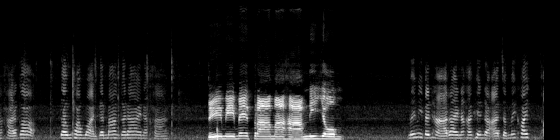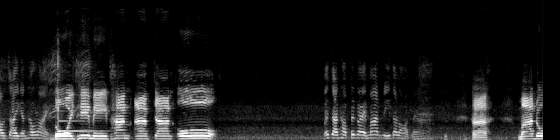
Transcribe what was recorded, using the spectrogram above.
นะคะ แล้วก็เติมความหวานกันบ้างก็ได้นะคะ ดีมีเมตตามหานิยม ไม่มีปัญหาอะไรนะคะ เพียงแต่อาจจะไม่ค่อยเอาใจกันเท่าไหร่ โดยที่มีท่านอาจารย์โอ อาจารย์ท็อปเป็นไรมาสนี้ตลอดเลยนะคะฮะ มาดู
